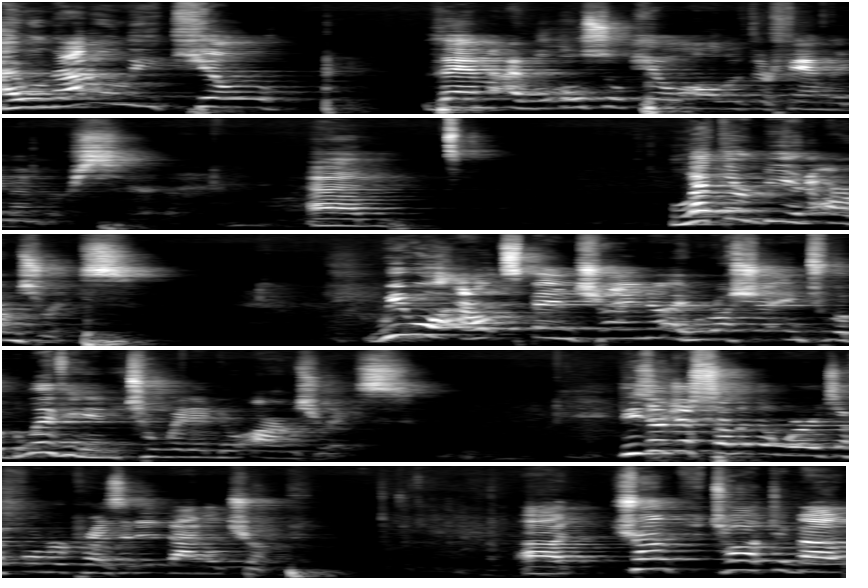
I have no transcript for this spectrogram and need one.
I will not only kill them, I will also kill all of their family members. Um, let there be an arms race. We will outspend China and Russia into oblivion to win a new arms race. These are just some of the words of former President Donald Trump. Uh, Trump talked about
